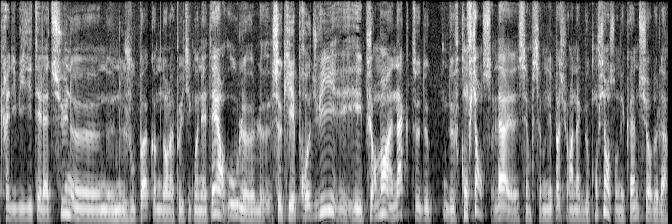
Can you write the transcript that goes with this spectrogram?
crédibilité là-dessus ne, ne, joue pas comme dans la politique monétaire, où le, ce qui est produit est, purement un acte de, confiance. Là, ça n'est pas sur un acte de confiance, on est quand même sur de la,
